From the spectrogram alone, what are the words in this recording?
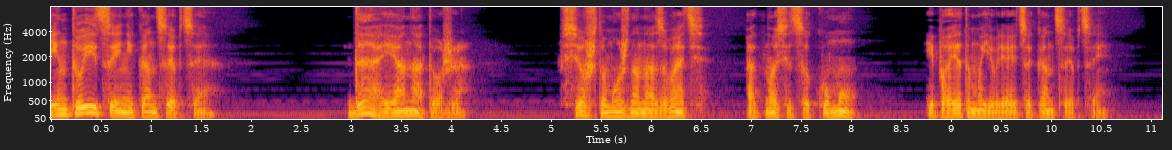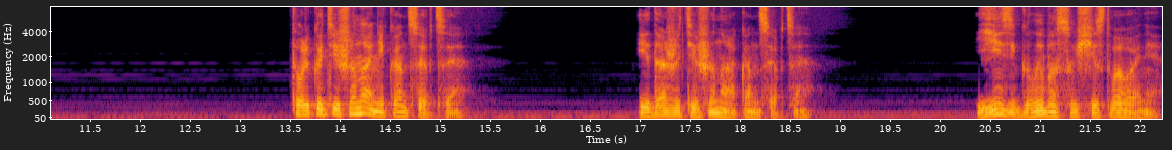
Интуиция не концепция. Да, и она тоже. Все, что можно назвать, относится к уму, и поэтому является концепцией. Только тишина не концепция. И даже тишина – концепция. Есть глыба существования,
